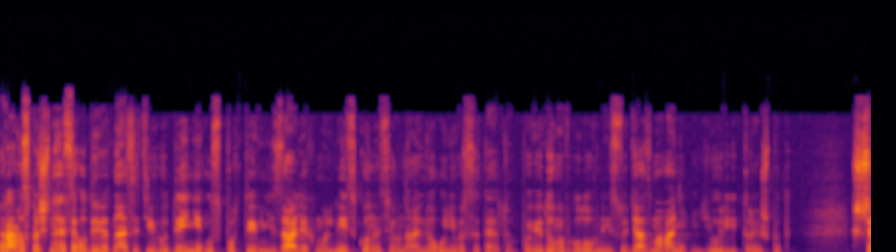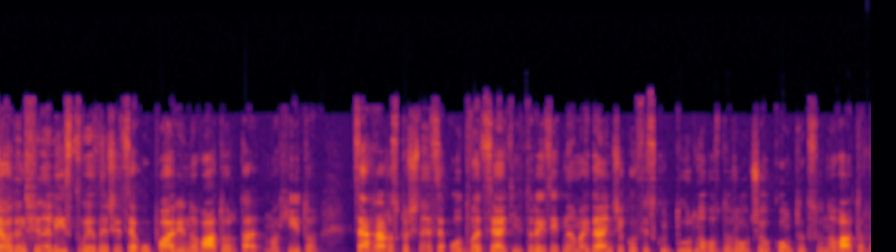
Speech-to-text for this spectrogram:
Гра розпочнеться о 19-й годині у спортивній залі Хмельницького національного університету, повідомив головний суддя змагань Юрій Тришпит. Ще один фіналіст визначиться у парі Новатор та Мохіто. Ця гра розпочнеться о 20.30 на майданчику фізкультурно-оздоровчого комплексу Новатор.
